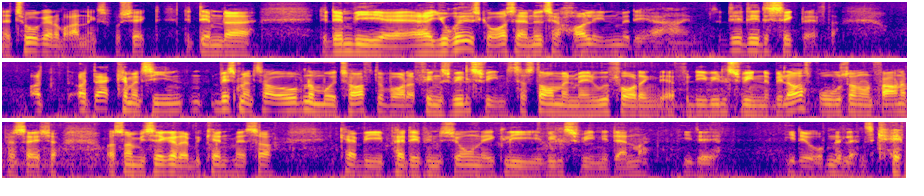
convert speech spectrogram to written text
naturgenopretningsprojekt, det er dem, der, det er dem vi øh, er juridiske årsager nødt til at holde inde med det her hegn. Så det er det, det sigter efter. Og, og der kan man sige, hvis man så åbner mod Tofte, hvor der findes vildsvin, så står man med en udfordring der, fordi vildsvinene vil også bruge sådan nogle faunapassager, og som I sikkert er bekendt med, så kan vi per definition ikke lide vildsvin i Danmark i det, i det åbne landskab.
